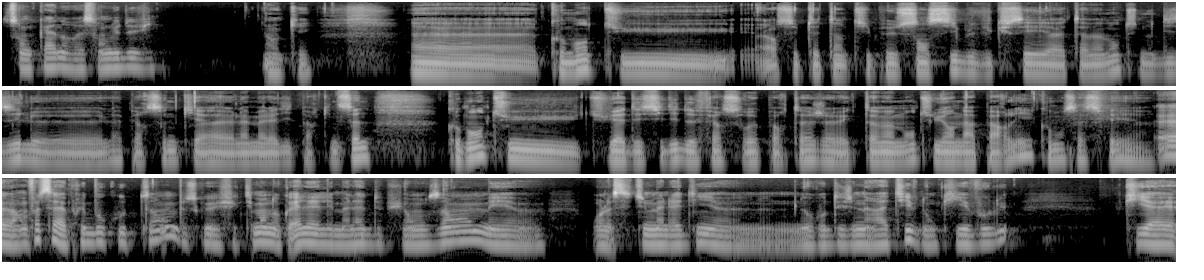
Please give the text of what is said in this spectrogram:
son cadre, son lieu de vie. Ok. Comment tu. Alors, c'est peut-être un petit peu sensible vu que c'est ta maman. Tu nous disais le, la personne qui a la maladie de Parkinson. Comment tu, as décidé de faire ce reportage avec ta maman? Tu lui en as parlé? Comment ça se fait euh, En fait, ça a pris beaucoup de temps parce qu'effectivement, elle, elle est malade depuis 11 ans, mais euh, c'est une maladie euh, neurodégénérative donc qui évolue, qui a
